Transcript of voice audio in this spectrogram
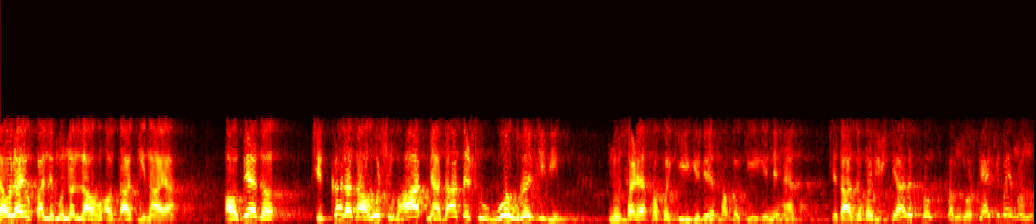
لولا یکلمن الله او تاتینا یا او بیا د چې کله دا و شبهات مې ادا ته شو و ورځې دي نو سړی خپکیږي ډېر خپکیږي نهایت چې دا زه به رښتیا لکم کمزورتیا کې به یې منو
